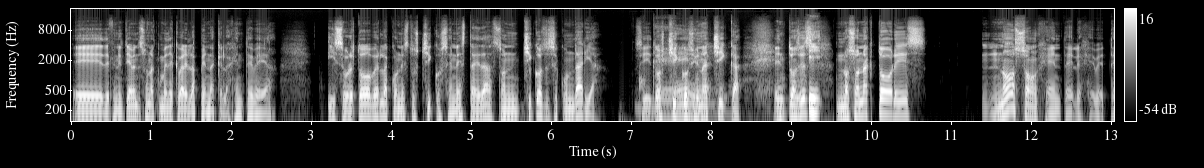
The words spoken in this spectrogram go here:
Eh, definitivamente es una comedia que vale la pena que la gente vea. Y sobre todo verla con estos chicos en esta edad. Son chicos de secundaria. Sí, dos chicos y una chica. Entonces, Y- no son actores, no son gente LGBT.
